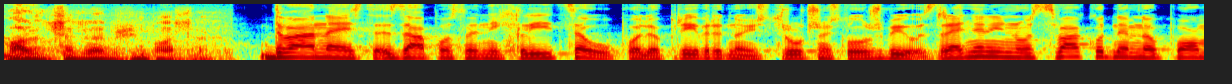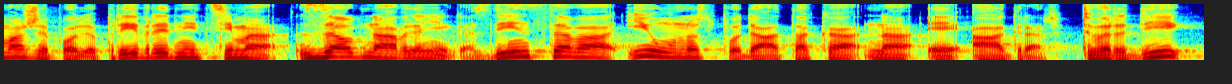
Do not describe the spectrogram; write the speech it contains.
Molim sad završim posao. 12 zaposlenih lica u poljoprivrednoj i stručnoj službi u Zrenjaninu svakodnevno pomaže poljoprivrednicima za obnavljanje gazdinstava i unos podataka na e-agrar. Tvrdi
